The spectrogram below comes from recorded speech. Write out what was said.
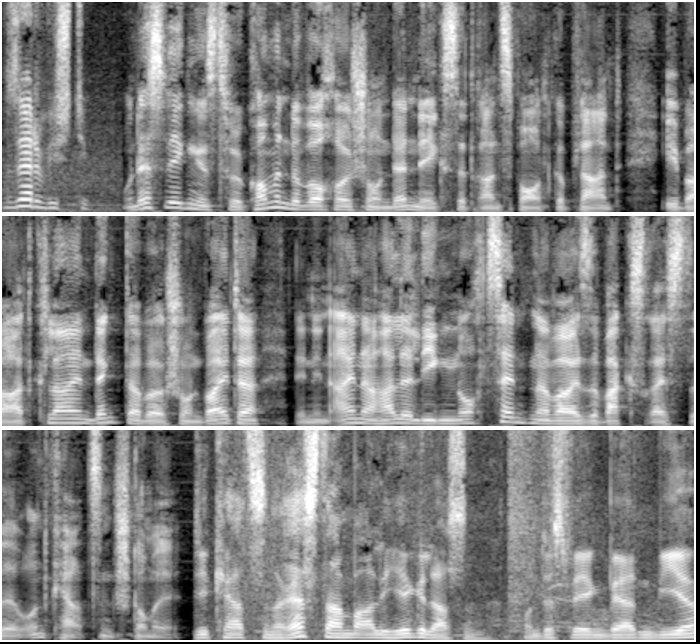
sehr wichtig. Und deswegen ist für kommende Woche schon der nächste Transport geplant. Eberhard Klein denkt aber schon weiter, denn in einer Halle liegen noch zentnerweise Wachsreste und Kerzenstummel. Die Kerzenreste haben wir alle hier gelassen. Und deswegen werden wir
